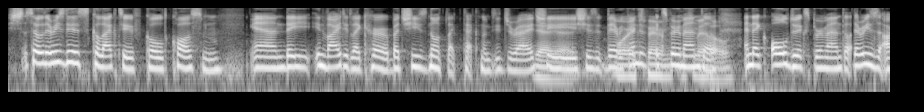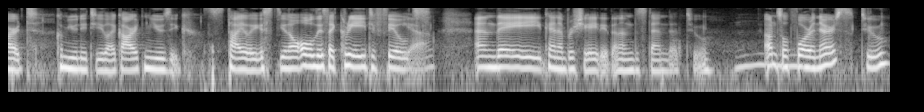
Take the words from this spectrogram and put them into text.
Sh- So there is this collective called Cosm. And they invited like her, but she's not like techno DJ, right? Yeah, she yeah. she's very More kind of experimental. experimental. and like all do experimental there is art community like art music stylist you know all these like creative fields Yeah. and they can appreciate it and understand that too also foreigners too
